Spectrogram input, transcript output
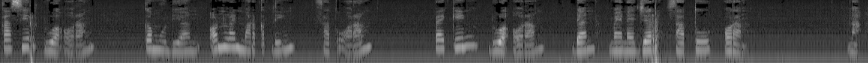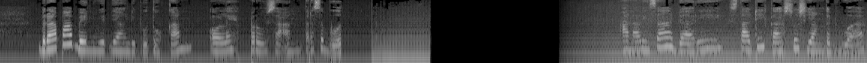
kasir dua orang, kemudian online marketing satu orang, packing dua orang, dan manajer satu orang. Nah, berapa bandwidth yang dibutuhkan oleh perusahaan tersebut? Analisa dari studi kasus yang kedua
